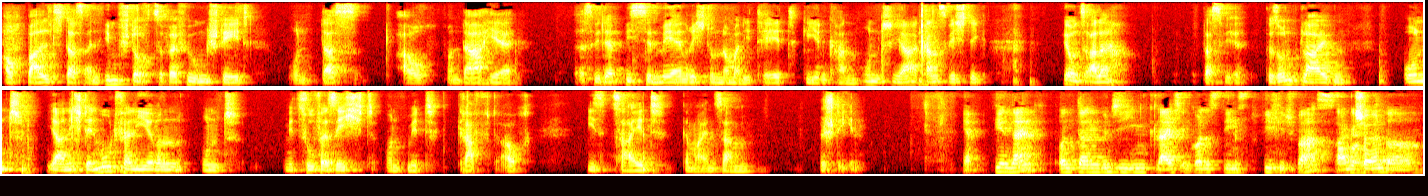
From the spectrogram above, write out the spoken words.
auch bald, dass ein Impfstoff zur Verfügung steht und dass auch von daher es wieder ein bisschen mehr in Richtung Normalität gehen kann. Und ja, ganz wichtig für uns alle, dass wir gesund bleiben und ja, nicht den Mut verlieren und mit Zuversicht und mit Kraft auch diese Zeit gemeinsam bestehen. Ja, vielen Dank und dann wünsche ich Ihnen gleich im Gottesdienst viel, viel Spaß. Dankeschön. Und, äh,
